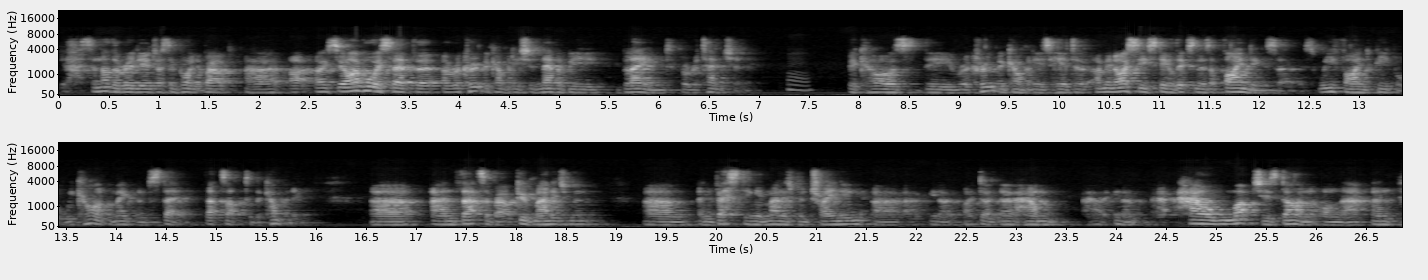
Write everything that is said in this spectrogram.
it's another really interesting point about. Uh, I, see. I've always said that a recruitment company should never be blamed for retention. Because the recruitment company is here to. I mean, I see Steele Dixon as a finding service. We find people. We can't make them stay. That's up to the company. Uh, and that's about good management, um, investing in management training. Uh, you know, I don't know how, you know how much is done on that, and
